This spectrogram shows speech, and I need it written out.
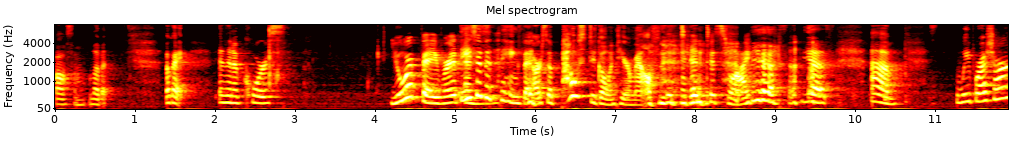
awesome, love it. Okay, and then of course Your favorite these are the things that are supposed to go into your mouth. dentist wife. yes, yes. Um, we brush our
